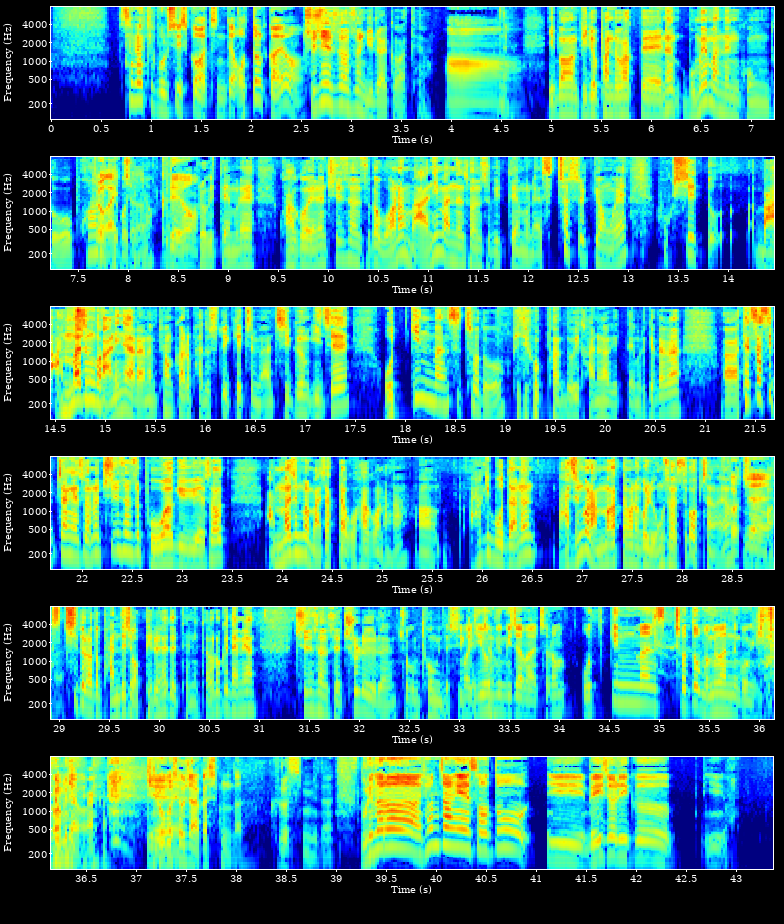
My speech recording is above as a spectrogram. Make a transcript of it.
생각해 볼 수 있을 것 같은데 어떨까요? 추신수 선수는 유리할 것 같아요. 아, 네. 이번 비디오 판도 확대는 몸에 맞는 공도 포함이 들어가 되거든요. 있죠. 그래요. 그렇기 때문에 과거에는 추신수 선수가 워낙 많이 맞는 선수이기 때문에 스쳤을 경우에 혹시 또 안 맞은 거 아니냐라는 평가를 받을 수도 있겠지만 지금 이제 옷깃만 스쳐도 비디오 판독이 가능하기 때문에 게다가 어, 텍사스 입장에서는 추신 선수 보호하기 위해서 안 맞은 걸 맞았다고 하거나 어, 하기보다는 맞은 걸 안 맞았다고 하는 걸 용서할 수가 없잖아요. 그렇죠. 네. 어, 스치더라도 반드시 어필을 해야 될 테니까 그렇게 되면 추신 선수의 출루율은 조금 도움이 될 수 있겠죠. 이용균 기자 말처럼 옷깃만 스쳐도 몸에 맞는 공이기 때문에. 기록을 예. 세우지 않을까 싶습니다. 그렇습니다. 우리나라 현장에서도 이 메이저리그 이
